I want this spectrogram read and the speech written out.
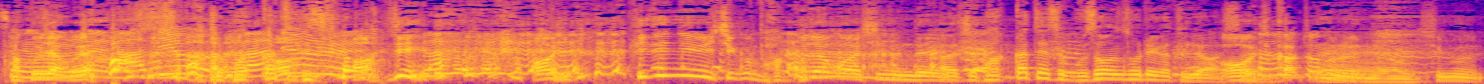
아, 제가 바꾸자고요? 원래 라디오 라디오를 아니, 아니, 피디님이 지금 바꾸자고 하시는데 아, 저 바깥에서 무서운 소리가 들려왔어요. 어, 깜짝 놀랐네요. 네. 지금,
